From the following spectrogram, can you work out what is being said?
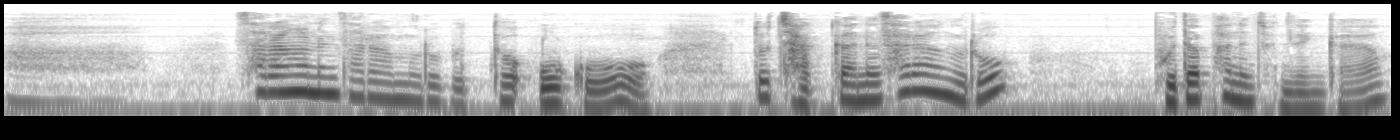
아, 사랑하는 사람으로부터 오고 또 작가는 사랑으로 보답하는 존재인가요?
